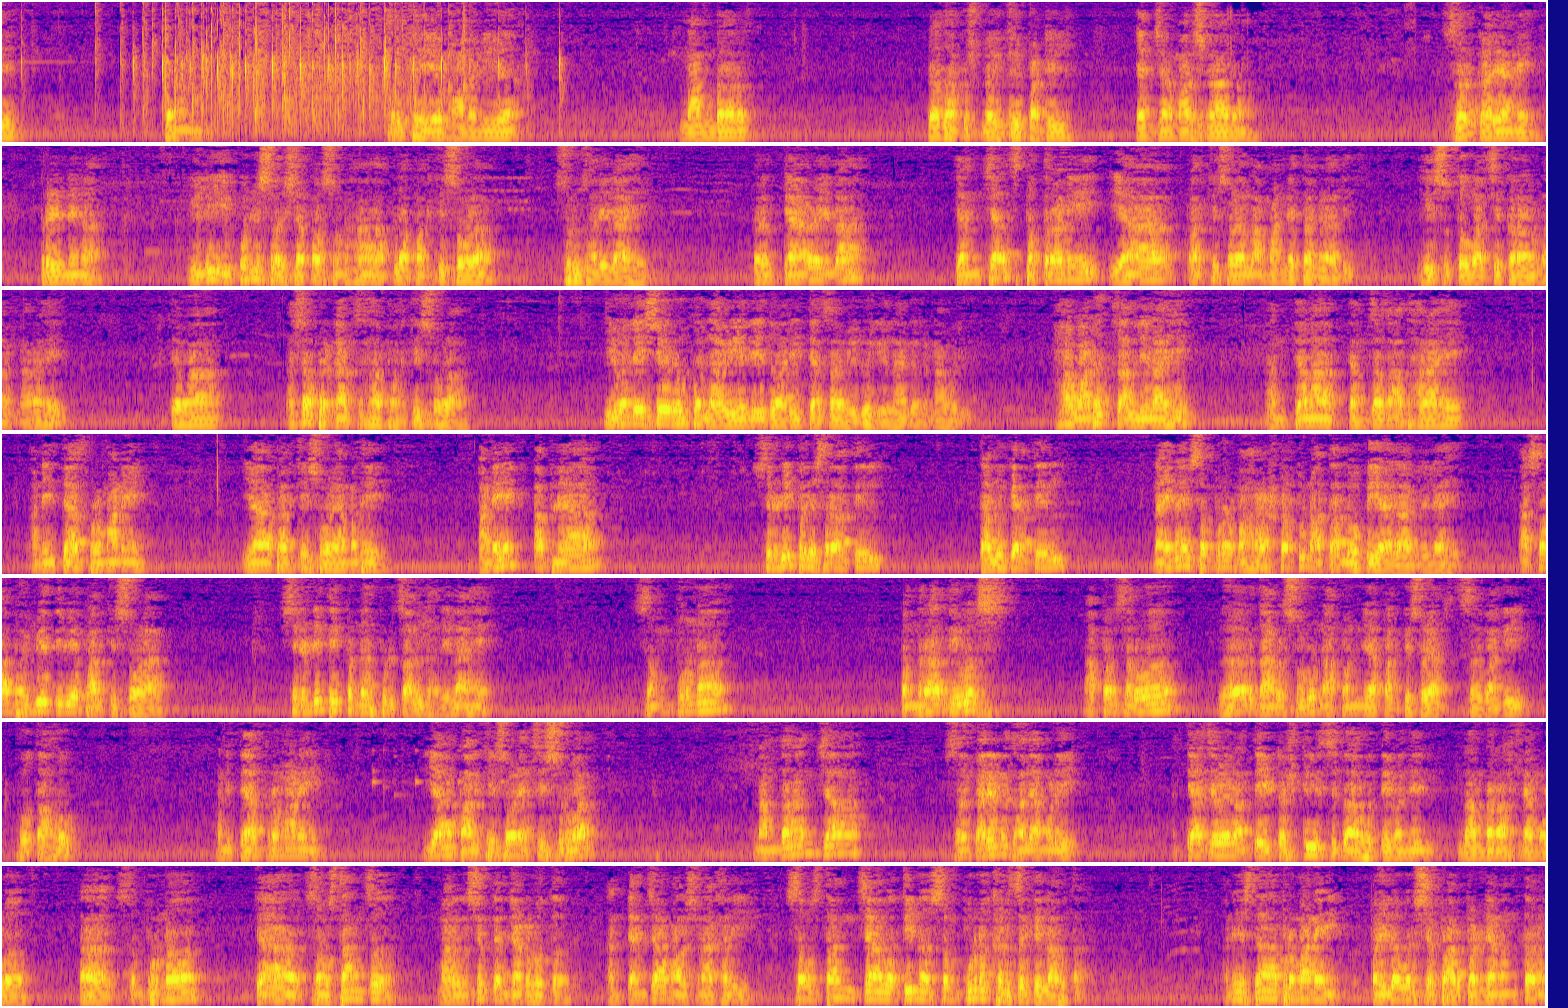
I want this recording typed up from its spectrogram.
श्रद्धेय माननीय नामदार राधाकृष्ण विखे पाटील यांच्या मार्शनानं सहकार्याने प्रेरणेनं गेली एकोणीस वर्षापासून हा आपला पालखी सोहळा सुरू झालेला आहे. कारण त्यावेळेला त्यांच्याच पत्राने या पालखी सोहळ्याला मान्यता मिळाली. हे सुतोवाचे करावं लागणार आहे. तेव्हा अशा प्रकारचा हा पालखी सोहळा इवलेशे रूप लाविले द्वारे त्याचा वेलू गेला गगनावरी. हा वाढत चाललेला आहे आणि त्याला त्यांचाच आधार आहे. आणि त्याचप्रमाणे या पालखी सोहळ्यामध्ये अनेक आपल्या शिर्डी परिसरातील तालुक्यातील नाही नाही संपूर्ण महाराष्ट्रातून आता लोक यायला लागलेले आहेत. असा भव्य दिव्य पालखी सोहळा शिर्डी ते पंढरपूर चालू झालेला आहे. संपूर्ण पंधरा दिवस आपण सर्व घर दार सोडून आपण या पालखी सोहळ्यात सहभागी होत आहोत. आणि त्याचप्रमाणे या पालखी सोहळ्याची सुरुवात नामदारांच्या सहकार्याने झाल्यामुळे त्याच वेळेला ते ट्रस्टी सुद्धा होते म्हणजे नामदार असल्यामुळं संपूर्ण त्या संस्थांचं मार्गदर्शन त्यांच्याकडे होतं. आणि त्यांच्या मार्गदर्शनाखाली संस्थांच्या वतीनं संपूर्ण खर्च केला होता. आणि त्याप्रमाणे पहिलं वर्ष पार पडल्यानंतर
